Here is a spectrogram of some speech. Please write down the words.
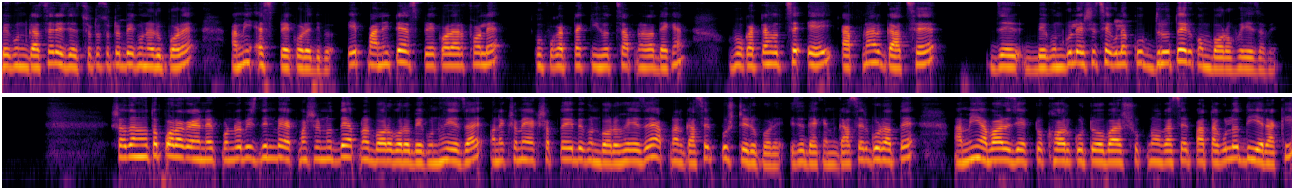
বেগুন গাছের এই যে ছোটো ছোটো বেগুনের উপরে আমি স্প্রে করে দিব। এই পানিটা স্প্রে করার ফলে উপকারটা কি হচ্ছে আপনারা দেখেন? উপকারটা হচ্ছে এই, আপনার গাছে যে বেগুনগুলো এসেছে, এগুলো খুব দ্রুত এরকম বড় হয়ে যাবে। সাধারণত পরাগায়নের পনেরো বিশ দিন বা এক মাসের মধ্যে আপনার বড় বড় বেগুন হয়ে যায়। অনেক সময় এক সপ্তাহে বেগুন বড় হয়ে যায় আপনার গাছের পুষ্টির উপরে। এই যে দেখেন, গাছের গোড়াতে আমি আবার যে একটু খড়কুটো বা শুকনো গাছের পাতাগুলো দিয়ে রাখি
